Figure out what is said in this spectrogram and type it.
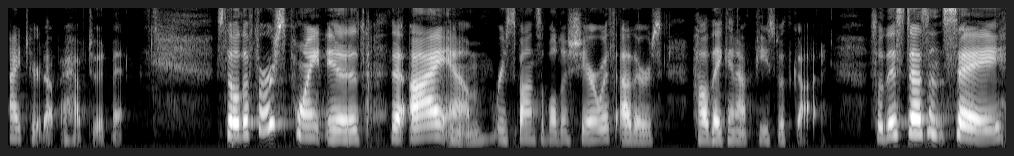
I teared up, I have to admit. So, the first point is that I am responsible to share with others how they can have peace with God. So, this doesn't say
